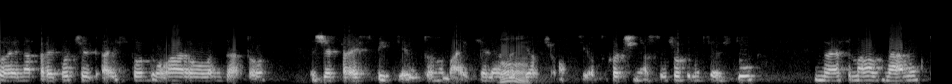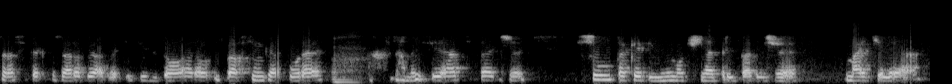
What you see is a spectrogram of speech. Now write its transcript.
to je na prepočet aj 100 dolárov len za to, že prespíte u toho majiteľa, oh. zatiaľ čo on si odskočí na služobnú cestu. No ja som mala známu, ktorá si takto zarobila 2000 dolárov iba v Singapúre oh. za mesiac, takže sú také výnimočné prípady, že majiteľia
